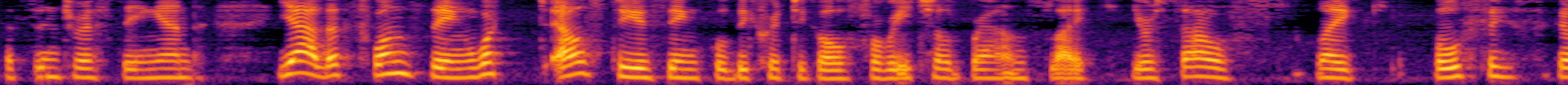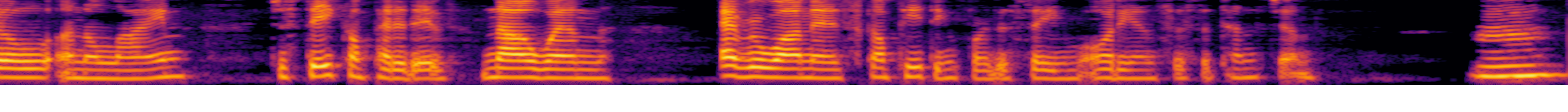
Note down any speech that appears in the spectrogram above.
That's interesting, and yeah, that's one thing. What else do you think will be critical for retail brands like yourselves, like both physical and online, to stay competitive now when everyone is competing for the same audience's attention? Mm,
